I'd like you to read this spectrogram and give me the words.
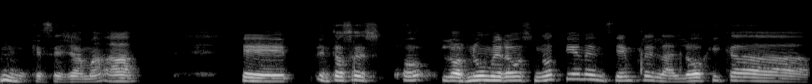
que se llama A. entonces, los números no tienen siempre la lógica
